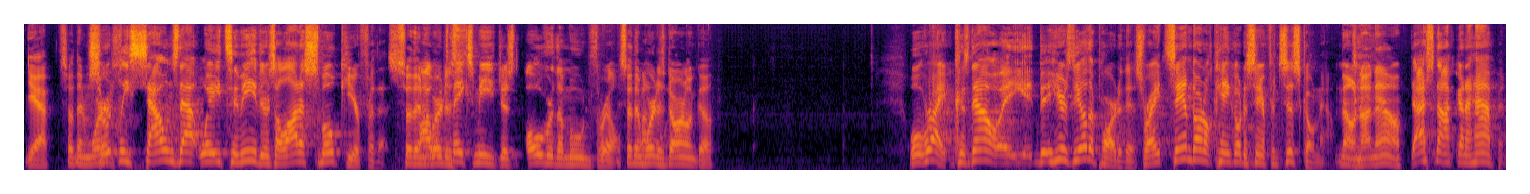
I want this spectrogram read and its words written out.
Yeah. So then Certainly sounds that way to me. There's a lot of smoke here for this. So then Uh, where does- makes me just over the moon thrilled. so then where does. Darnold go? Well, right, because now uh, here's the other part of this, right? Sam Darnold can't go to San Francisco now. No, not now. That's not going to happen.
